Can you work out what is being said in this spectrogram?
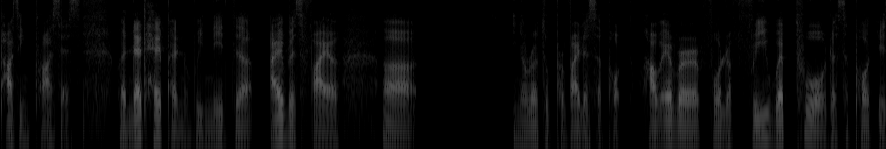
parsing process. When that happens, we need the IBIS file uh, in order to provide the support. However, for the free web tool, the support is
